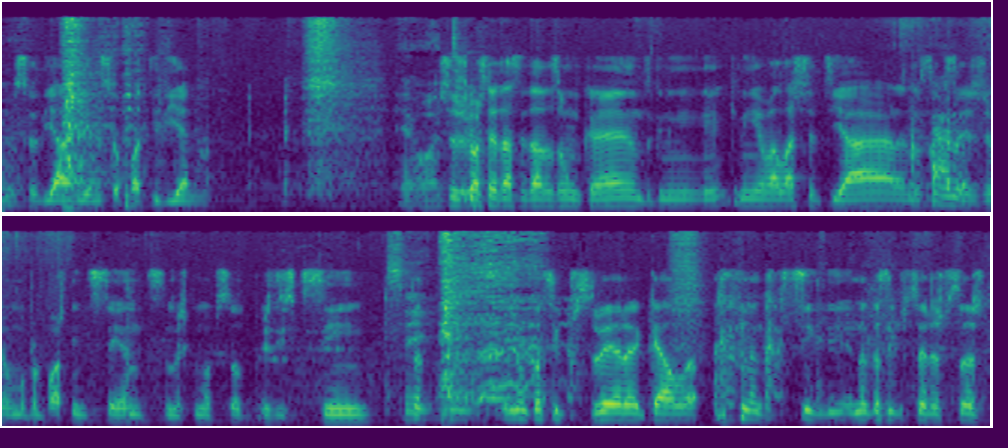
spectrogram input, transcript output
no seu dia a dia, no seu cotidiano. É As ótimo. pessoas gostam de estar sentadas a um canto, que ninguém, que ninguém vai lá chatear, a não ser Claro. que seja uma proposta indecente, mas que uma pessoa depois diz que sim. Sim. Portanto, não consigo perceber aquela. Não consigo, não consigo perceber as pessoas que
